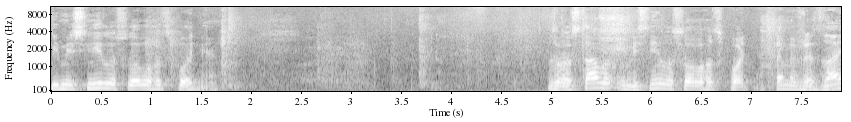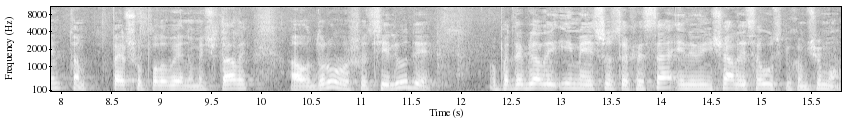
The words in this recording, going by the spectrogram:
і міцніло слово Господнє. Зростало і міцніло слово Господнє. Це ми вже знаємо, там першу половину ми читали, а от другу, що ці люди употребляли ім'я Ісуса Христа і не вінчалися успіхом. Чому?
